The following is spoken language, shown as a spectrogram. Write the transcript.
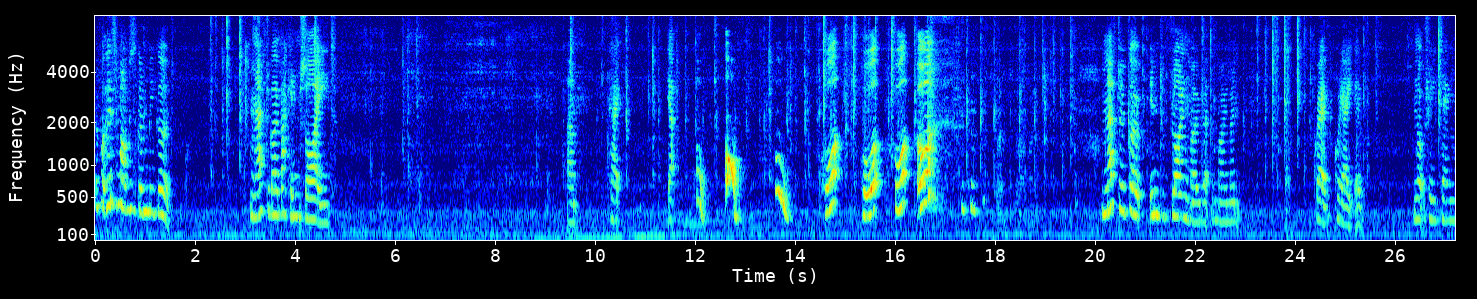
I thought this map was going to be good. Going to have to go back inside. Um, okay. Yeah. Oh, oh, oh, oh, oh, oh, oh. I'm gonna have to go into flying mode at the moment. Great, creative. Not cheating.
